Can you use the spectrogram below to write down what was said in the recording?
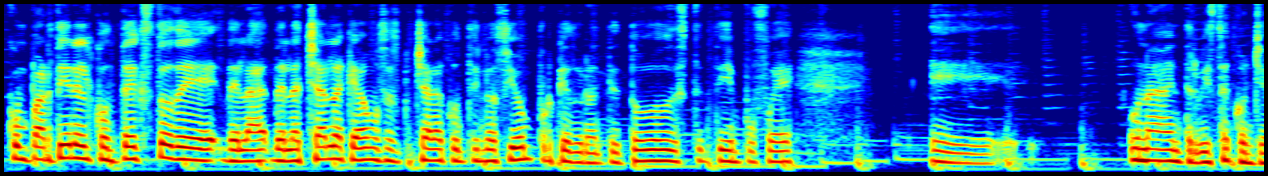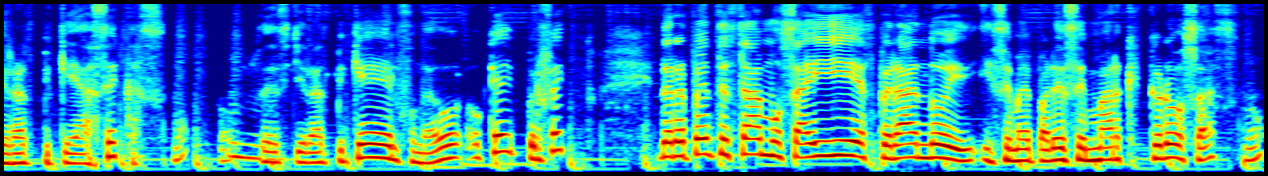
compartir el contexto de, la, de la charla que vamos a escuchar a continuación, porque durante todo este tiempo fue una entrevista con Gerard Piqué a secas, ¿no? Entonces, Gerard Piqué, el fundador, ok, perfecto. De repente estábamos ahí esperando y, y se me aparece Mark Crozas, ¿no?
